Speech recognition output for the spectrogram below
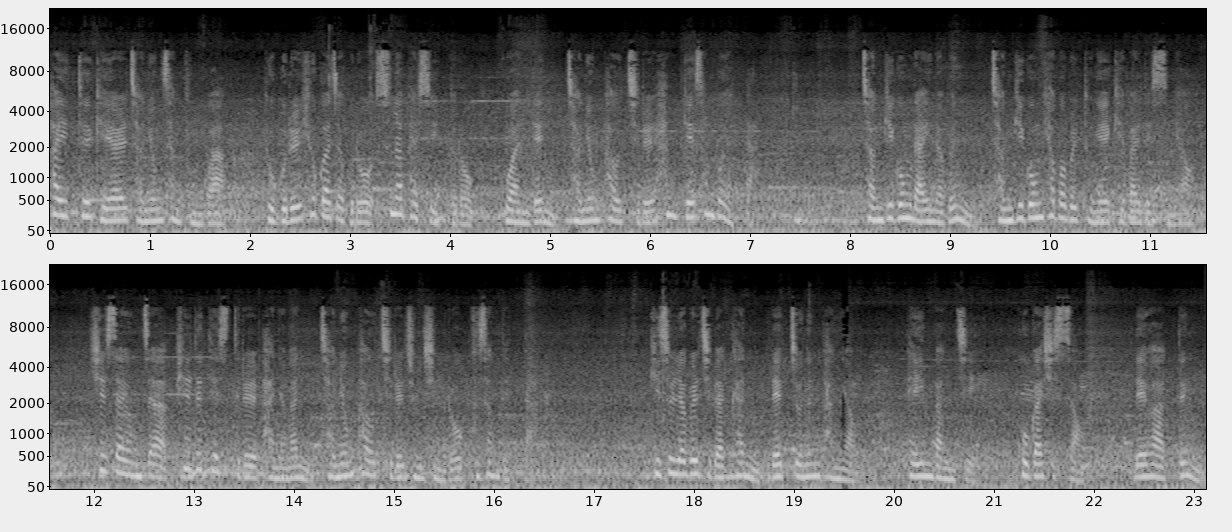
화이트 계열 전용 상품과 도구를 효과적으로 수납할 수 있도록 고안된 전용 파우치를 함께 선보였다. 전기공 라인업은 전기공 협업을 통해 개발됐으며 실사용자 필드 테스트를 반영한 전용 파우치를 중심으로 구성됐다. 기술력을 집약한 랩조는 방역, 배임 방지, 고가시성, 내화학 등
